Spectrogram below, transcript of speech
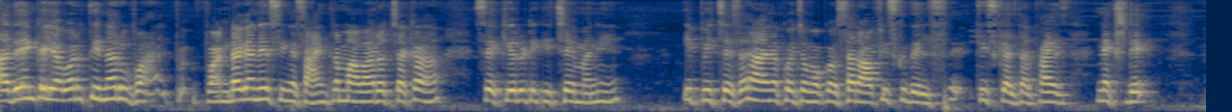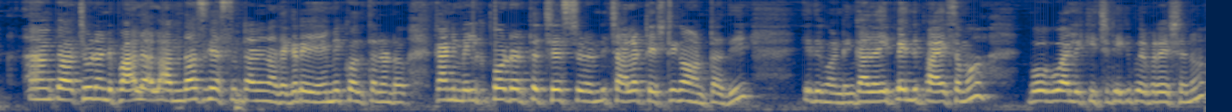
అదే ఇంకా ఎవరు తినరు. పండగనేసి ఇంకా సాయంత్రం మా వారు వచ్చాక సెక్యూరిటీకి ఇచ్చేయమని ఇప్పించేసారు ఆయన కొంచెం ఒక్కోసారి ఆఫీస్కి తెలిసి తీసుకెళ్తారు పాయ నెక్స్ట్ డే. ఇంకా చూడండి పాలు అలా అందాజు చేస్తుంటాను నా దగ్గర ఏమీ కొలతలు ఉండవు. కానీ మిల్క్ పౌడర్తో చేసి చూడండి చాలా టేస్టీగా ఉంటుంది. ఇదిగోండి ఇంకా అది అయిపోయింది పాయసము. భోగువాలి కిచడీకి ప్రిపరేషను.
